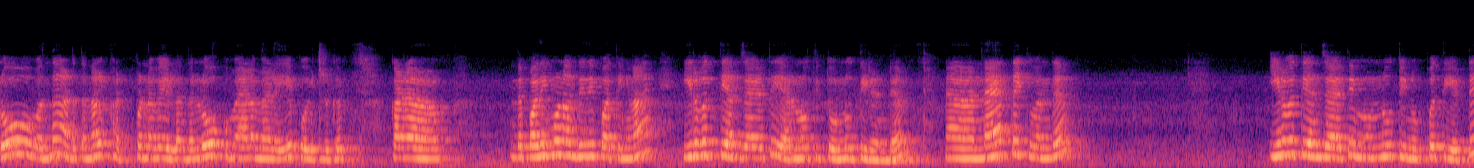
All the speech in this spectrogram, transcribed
லோவை வந்து அடுத்த நாள் கட் பண்ணவே இல்லை. அந்த லோவுக்கு மேலே மேலேயே போயிட்டுருக்கு. க இந்த பதிமூணாந்தேதி பார்த்தீங்கன்னா இருபத்தி அஞ்சாயிரத்தி இரநூத்தி தொண்ணூற்றி ரெண்டு. நேற்றைக்கு வந்து இருபத்தி அஞ்சாயிரத்தி முந்நூற்றி முப்பத்தி எட்டு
